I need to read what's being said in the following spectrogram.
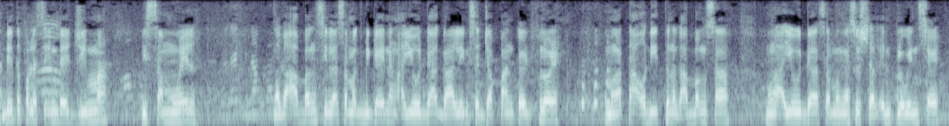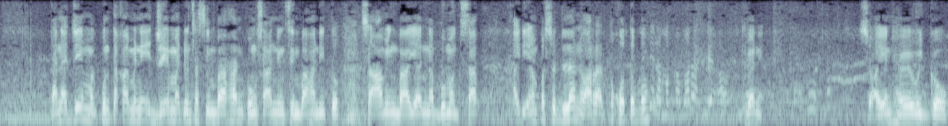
Andito pala si Inday Jima, si Samuel. Nag-aabang sila sa magbigay ng ayuda galing sa Japan third floor. Ang mga tao dito nag-aabang sa mga ayuda sa mga social influencer. Kana Jem, magpunta kami ni Gemma doon sa simbahan kung saan yung simbahan dito sa aming bayan na bumagsak. Ay, di naman pasudlan. O, ara to ko bo. Gani. So, ayun, here we go.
